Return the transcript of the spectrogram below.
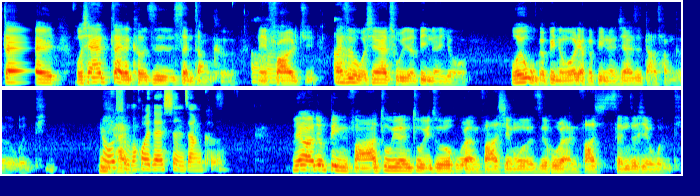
在，我现在在的科是肾脏科 nephrology，但是我现在处理的病人有，我有五个病人，我有两个病人现在是大肠科的问题。那为什么会在肾脏科？没有啊，就病发住院住一住，忽然发现，或者是忽然发生这些问题，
